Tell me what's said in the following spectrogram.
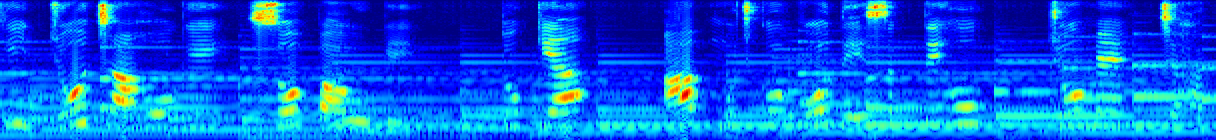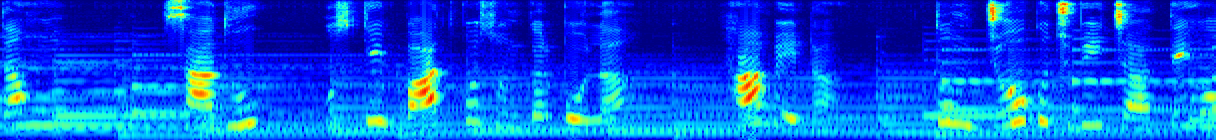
कि जो चाहोगे सो पाओगे। तो क्या आप मुझको वो दे सकते हो जो मैं चाहता हूँ? साधु उसकी बात को सुनकर बोला हाँ बेटा तुम जो कुछ भी चाहते हो,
